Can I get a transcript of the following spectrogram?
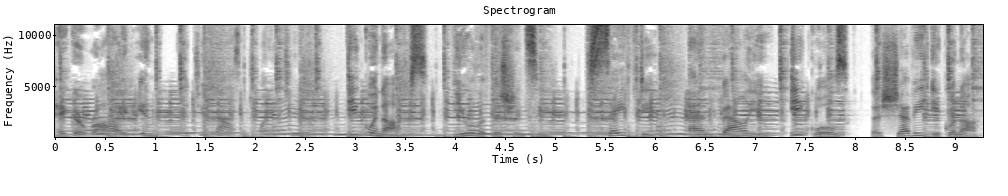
Take a ride in the 2022 Equinox. Fuel efficiency, safety, and value equals the Chevy Equinox.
